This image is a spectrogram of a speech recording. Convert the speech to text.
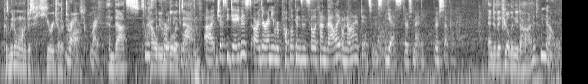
Because we don't want to just hear each other talk. Right, right. And that's So how we whittle it down. Uh, Jesse Davis, are there any Republicans in Silicon Valley? Oh, no, I have to answer this. Yes, there's many. There's several. And do they feel the need to hide? No,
